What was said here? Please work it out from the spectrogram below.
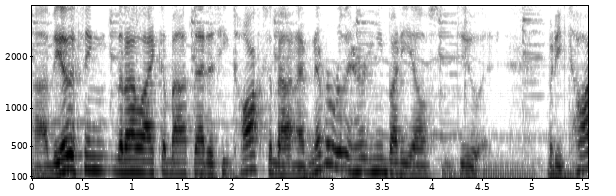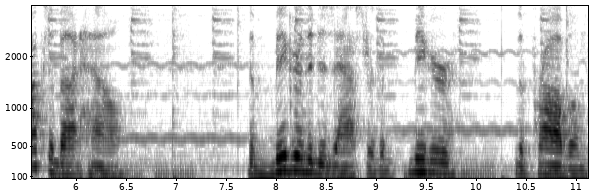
uh, the other thing that I like about that is he talks about, and I've never really heard anybody else do it, but he talks about how the bigger the disaster, the bigger the problem,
